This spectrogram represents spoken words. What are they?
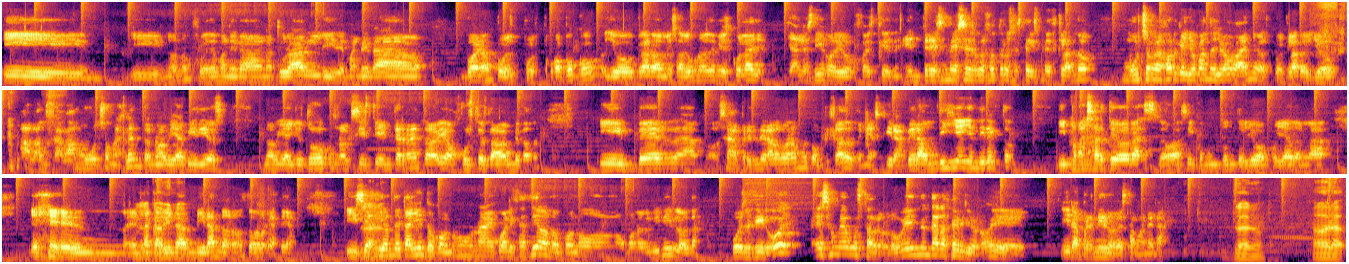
Y, no, no, fue de manera natural y de manera, bueno, pues, pues poco a poco. Yo, claro, a los alumnos de mi escuela ya les digo, digo, es que en tres meses vosotros estáis mezclando mucho mejor que yo cuando llevaba años. Pues claro, yo avanzaba mucho más lento, no había vídeos, no había YouTube, no existía Internet todavía, justo estaba empezando. Y ver, o sea, aprender algo era muy complicado. Tenías que ir a ver a un DJ en directo y pasarte horas, ¿no? Así como un tonto yo apoyado en la, en, la, cabina, mirando ¿no? todo lo que hacía. Y si hacía un detallito con una ecualización o con, un, con el vinilo, pues decir, uy, eso me ha gustado, lo voy a intentar hacer yo, ¿no? Y ir aprendiendo de esta manera. Claro. Ahora,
